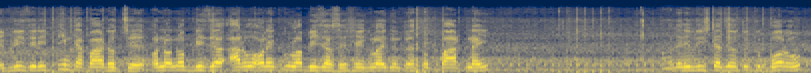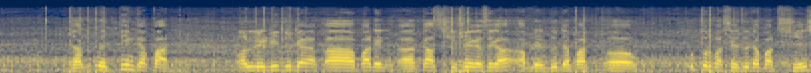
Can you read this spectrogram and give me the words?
এই ব্রিজেরই তিনটা পার্ট হচ্ছে। অন্য অন্য ব্রিজে আরও অনেকগুলো ব্রিজ আছে সেইগুলোই কিন্তু এত পার্ট নাই। আমাদের এই ব্রিজটা যেহেতু একটু বড়, যার তিনটা পার্ট অলরেডি দুইটা পার্টের কাজ শেষ হয়ে গেছে গা। আপনার দুইটা পার্ট উত্তর পাশে দুইটা পার্ট শেষ।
